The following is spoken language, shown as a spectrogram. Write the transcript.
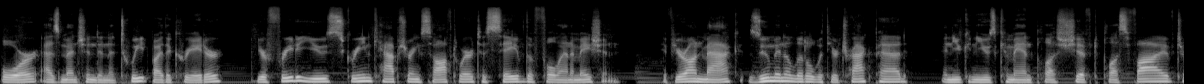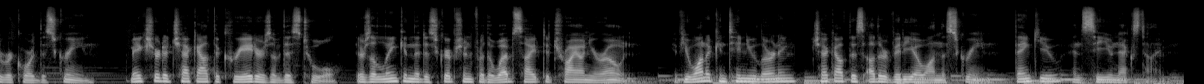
or as mentioned in a tweet by the creator, you're free to use screen capturing software to save the full animation. If you're on Mac, zoom in a little with your trackpad, and you can use Command plus Shift plus 5 to record the screen make sure to check out the creators of this tool. There's a link in the description for the website to try on your own. If you want to continue learning, check out this other video on the screen. Thank you and see you next time.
